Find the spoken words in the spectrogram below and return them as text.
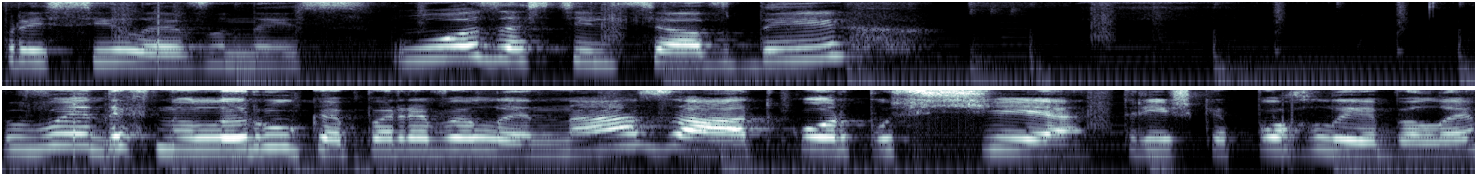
присіли вниз. Поза стільця вдих. Видихнули руки, перевели назад. Корпус ще трішки поглибили.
